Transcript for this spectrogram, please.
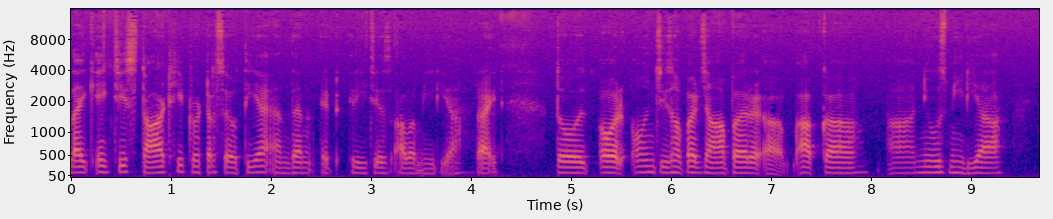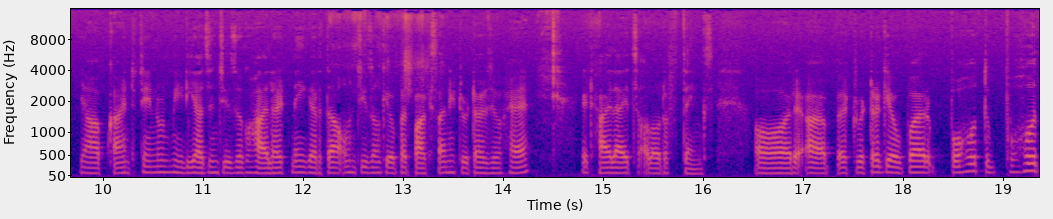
like ایک چیز اسٹارٹ ہی ٹویٹر سے ہوتی ہے and then it reaches our media right تو، اور ان چیزوں پر جہاں پر آپ کا نیوز میڈیا یا آپ کا انٹرٹینمنٹ میڈیا جن چیزوں کو ہائی لائٹ نہیں کرتا، ان چیزوں کے اوپر پاکستانی ٹویٹر جو ہے it highlights all of things اور ٹویٹر کے اوپر بہت بہت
